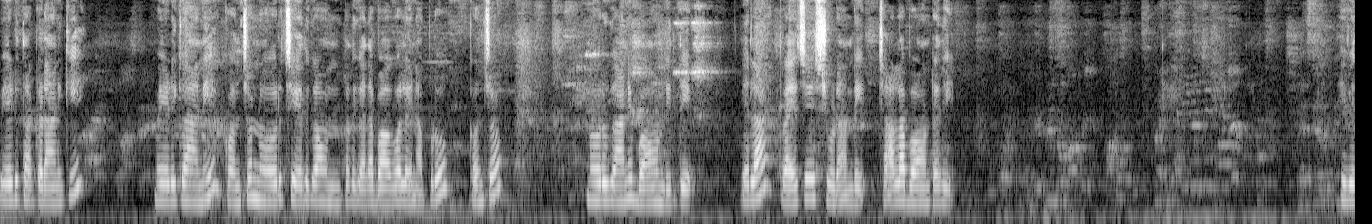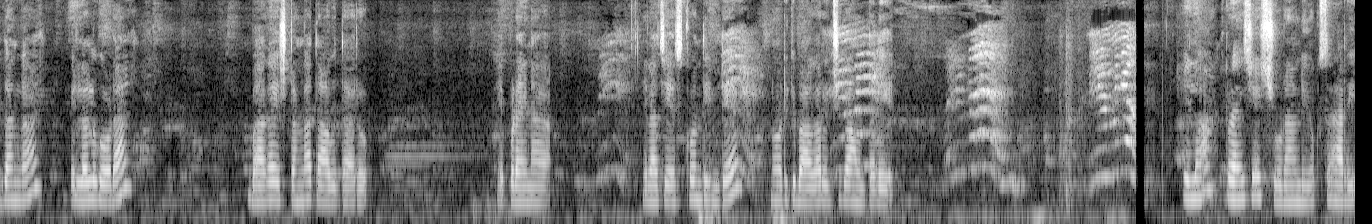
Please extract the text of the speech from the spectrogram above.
వేడి తగ్గడానికి వేడి కానీ కొంచెం నోరు చేదుగా ఉంటుంది కదా బాగోలేనప్పుడు కొంచెం నోరు కానీ బాగుండిద్ది. ఇలా ట్రై చేసి చూడండి. చాలా బాగుంటుంది. ఈ విధంగా పిల్లలు కూడా బాగా ఇష్టంగా తాగుతారు. ఎప్పుడైనా ఇలా చేసుకొని తింటే నోటికి బాగా రుచిగా ఉంటుంది. ఇలా ట్రై చేసి చూడండి ఒకసారి.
